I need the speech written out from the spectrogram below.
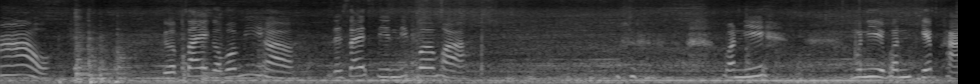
อ้าว เกือบใส่กับว่มีค่ะ ได้ใส่ซีนนิดเบิ่มค่ะ วันนี้มื้อนี้เพิ่นเก็บขา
